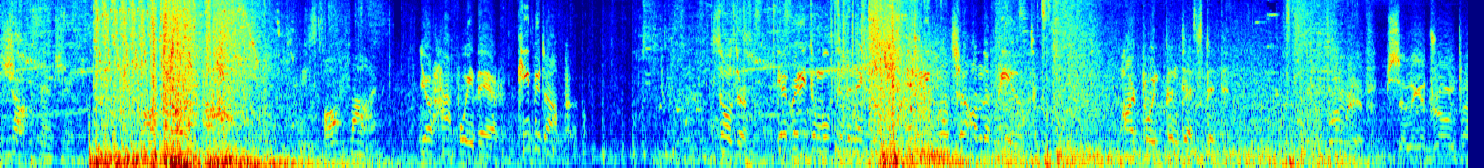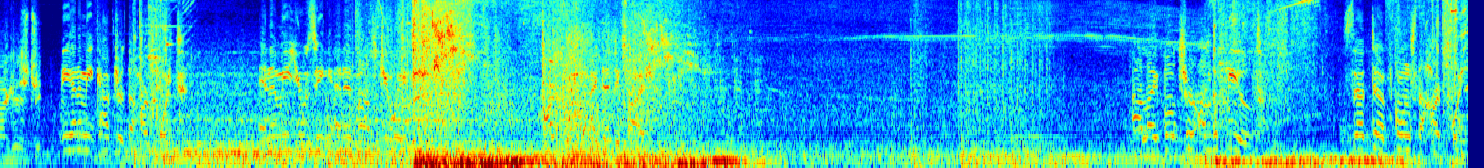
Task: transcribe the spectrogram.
Shock sentry. Offline. Is offline. You're halfway there. Keep it up. Soldier, get ready to move to the next one. Enemy vulture on the field. Hardpoint contested. Affirmative. Sending a drone package to... The enemy captured the hardpoint. Enemy using an advanced UAV. Hardpoint identified. Ally vulture on the field. SetDef owns the hard point.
